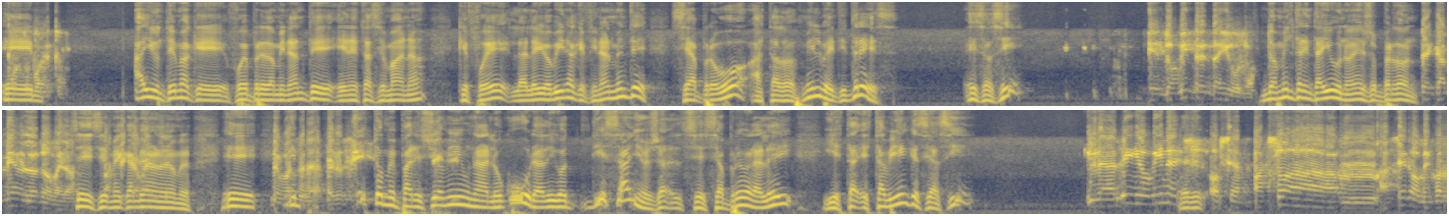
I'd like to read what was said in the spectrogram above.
Por eh. Hay un tema que fue predominante en esta semana, que fue la ley ovina, que finalmente se aprobó hasta 2023. ¿Es así? En 2031. 2031, eso, perdón. Se cambiaron los números. Sí, sí, me cambiaron los números. Eh, esto me pareció a mí una locura. Digo, 10 años ya se, se aprueba la ley y está, está bien que sea así. La ley ovina, o sea, pasó a, mm, a ser, o mejor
